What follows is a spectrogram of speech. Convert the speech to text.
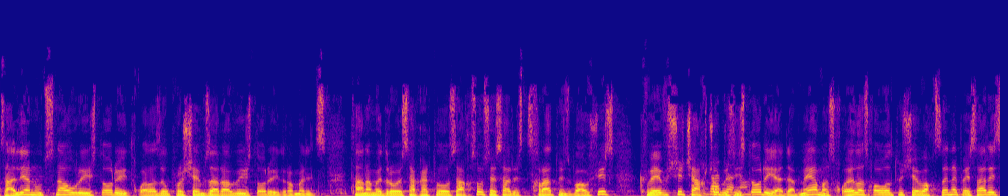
ძალიან უცნაური ისტორიით, ყველაზე უფრო შემზარავი ისტორიით, რომელიც თანამედროვე საქართველოს ახსოვს, ეს არის 9 თვის ბავშვის ქვევში ჩახჭობის ისტორია და მე ამას ყოველას ყოველთვის შევახსენებ, ეს არის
